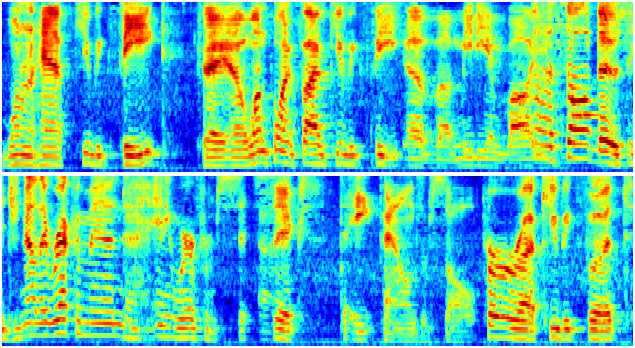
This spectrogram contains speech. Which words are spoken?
one and a half cubic feet. Okay, uh, 1.5 cubic feet of uh, medium volume. Uh, salt dosage. Now, they recommend anywhere from six, six to eight pounds of salt per uh, cubic foot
